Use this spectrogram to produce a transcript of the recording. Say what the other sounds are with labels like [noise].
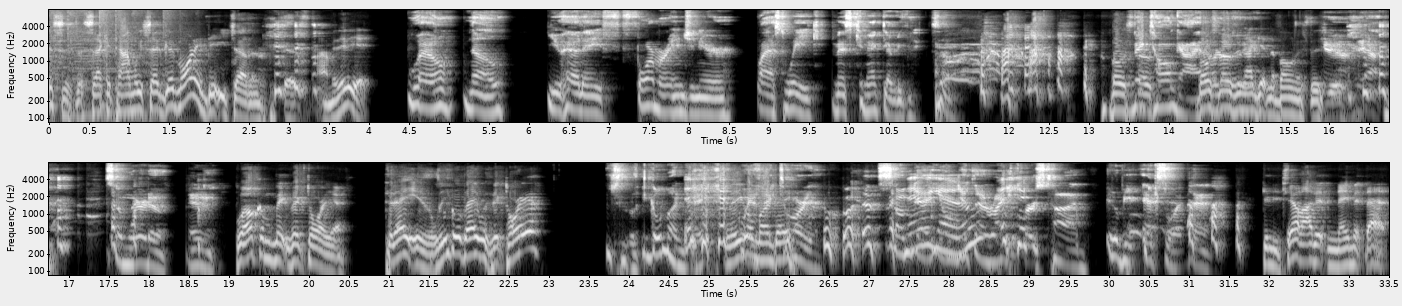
This is the second time we said good morning to each other [laughs] I'm an idiot. Well, no, you had a former engineer last week misconnect everything. So [laughs] both big those, tall guy. both those are not getting a bonus this year. Yeah, yeah. Some weirdo. Yeah. Welcome, Vic- Victoria. Today is legal day with Victoria. It's Legal Monday. [laughs] Legal with Monday. Victoria. Someday There we you'll get that right the first time. It'll be excellent. [laughs] Can you tell I didn't name it that?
